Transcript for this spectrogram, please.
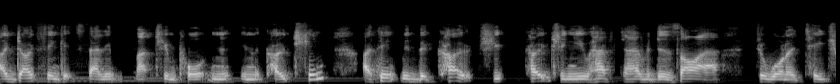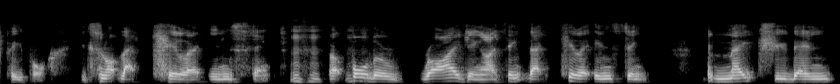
I don't think it's that much important in the coaching. I think with the coach coaching, you have to have a desire to want to teach people. It's not that killer instinct. Mhm. But for the riding, I think that killer instinct makes you then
